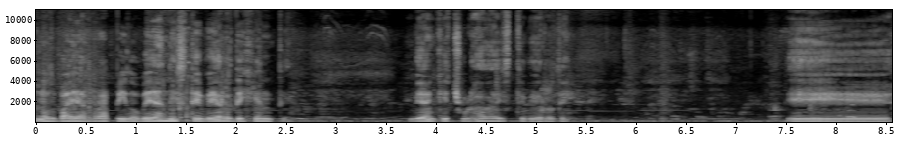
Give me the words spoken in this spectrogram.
nos vaya rápido. Vean este verde, gente. Vean qué chulada este verde. Eh,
